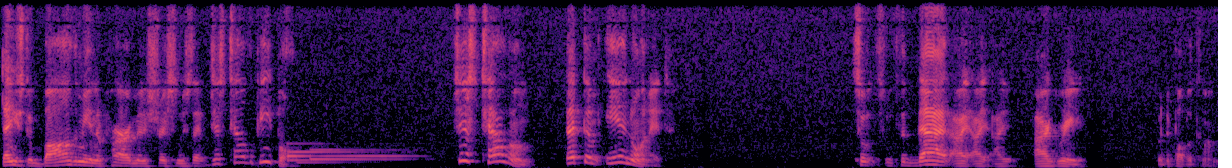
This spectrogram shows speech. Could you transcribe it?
that used to bother me in the prior administration is that just tell the people. Just tell them. Let them in on it. So, so for that, I, I, I, I agree with the public comment.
